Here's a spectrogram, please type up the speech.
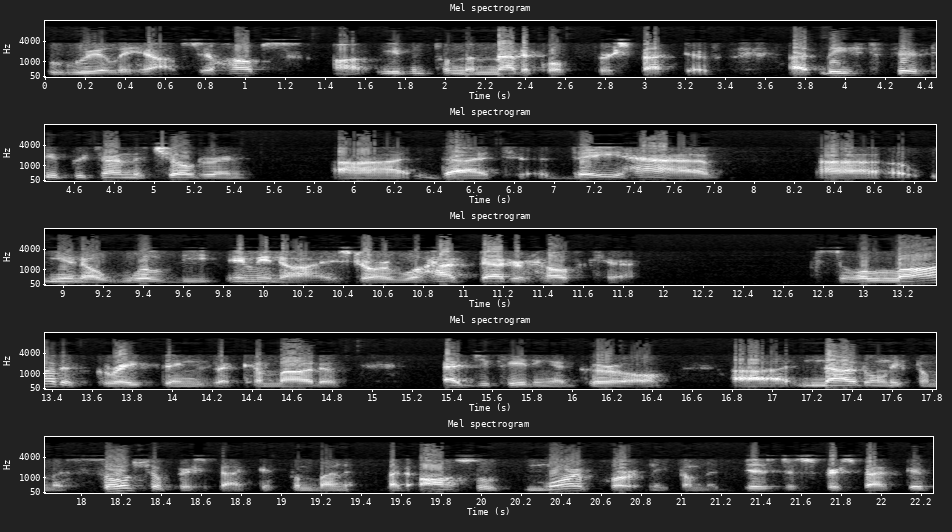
really helps. It helps uh, even from the medical perspective. At least 50% of the children uh, that they have uh, you know, will be immunized or will have better health care. So a lot of great things that come out of educating a girl, uh, not only from a social perspective, but also more importantly from a business perspective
